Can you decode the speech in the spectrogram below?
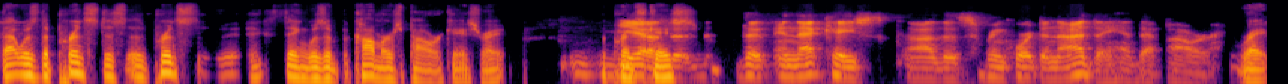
that was the Printz uh, Printz uh, thing was a commerce power case right the Printz yeah, case the, the, in that case uh, the supreme court denied they had that power right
